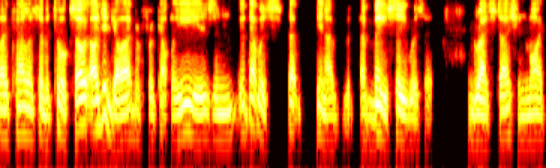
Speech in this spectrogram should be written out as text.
okay, let's have a talk." So I did go over for a couple of years, and that was that. You know, BC was a great station. Mike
